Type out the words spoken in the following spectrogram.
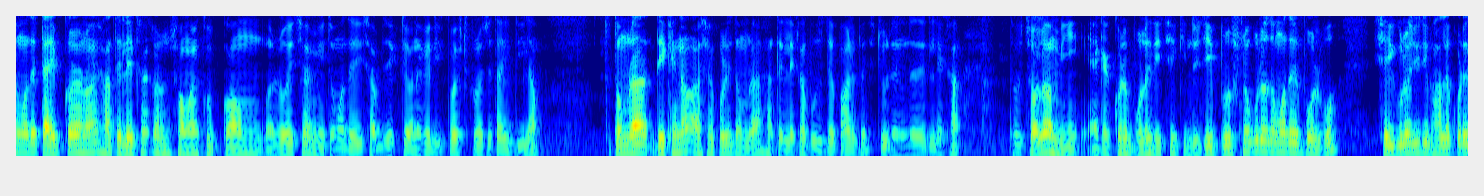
তোমাদের টাইপ করা নয়, হাতে লেখা, কারণ সময় খুব কম রয়েছে, আমি তোমাদের এই সাবজেক্টে অনেকে রিকোয়েস্ট করেছে, তাই দিলাম। তো তোমরা দেখে নাও, আশা করি তোমরা হাতের লেখা বুঝতে পারবে স্টুডেন্টদের লেখা। তো চলো আমি এক এক করে বলে দিচ্ছি, কিন্তু যে প্রশ্নগুলো তোমাদের বলব, সেইগুলো যদি ভালো করে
